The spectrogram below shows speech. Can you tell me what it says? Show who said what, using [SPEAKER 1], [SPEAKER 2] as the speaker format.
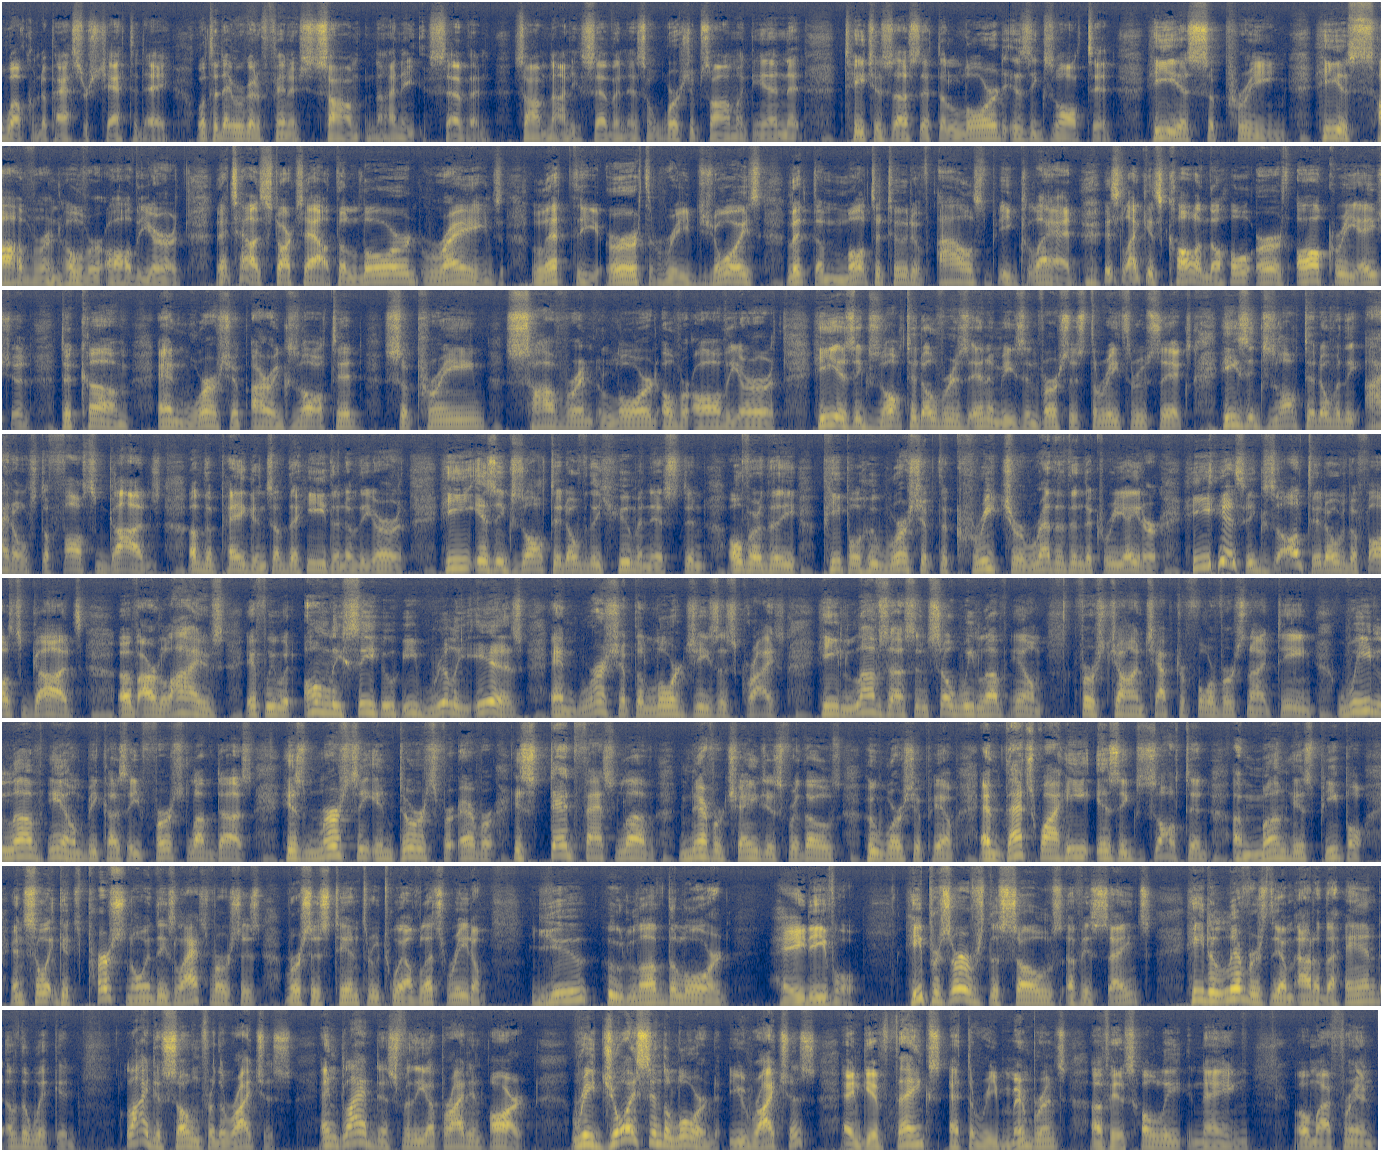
[SPEAKER 1] Welcome to Pastor's Chat today. Well, today we're going to finish Psalm 97. Psalm 97 is a worship psalm again that teaches us that the Lord is exalted. He is supreme. He is sovereign over all the earth. That's how it starts out. The Lord reigns. Let the earth rejoice. Let the multitude of isles be glad. It's like it's calling the whole earth, all creation, to come and worship our exalted, supreme, sovereign Lord over all the earth. He is exalted over his enemies in verses 3 through 6. He's exalted over the idols, the false gods of the pagans, of the heathen of the earth. He is exalted over the humanists and over the people who worship the creature rather than the creator. He is exalted over the false gods of our lives if we would only see who he really is and worship the Lord Jesus Christ. He loves us and so we love him. 1 John chapter 4 verse 19 we love him because he first loved us. His mercy endures forever. His steadfast love never changes for those who worship him. And that's why he is exalted among his people. And so it gets personal in these last verses verses 10 through 12 let's read them you who love the Lord hate evil he preserves the souls of his saints he delivers them out of the hand of the wicked. Light is sown for the righteous, and gladness for the upright in heart. Rejoice in the Lord, you righteous, and give thanks at the remembrance of his holy name. Oh, my friend,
